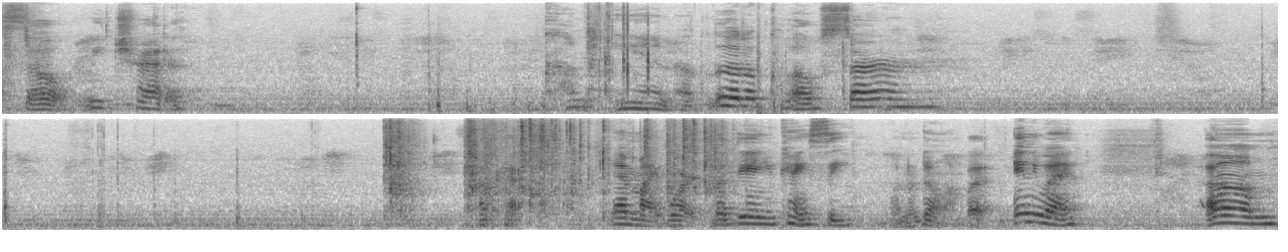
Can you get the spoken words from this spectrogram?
So let me try to come in a little closer. Okay, that might work, but then you can't see what I'm doing. But anyway, um,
